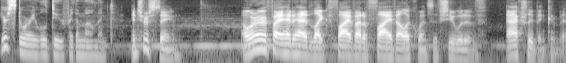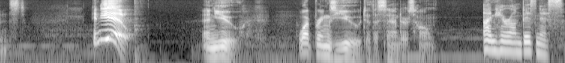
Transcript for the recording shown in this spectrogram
Your story will do for the moment. Interesting. I wonder if I had had like five out of five eloquence if she would have actually been convinced. And you! And you? What brings you to the Sanders home? I'm here on business.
